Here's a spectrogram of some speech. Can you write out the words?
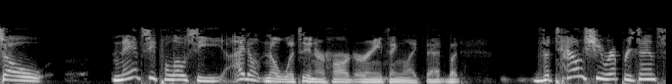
So Nancy Pelosi, I don't know what's in her heart or anything like that, but the town she represents,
